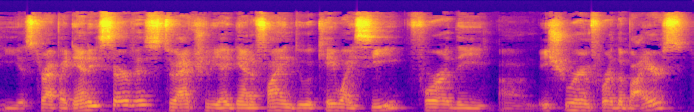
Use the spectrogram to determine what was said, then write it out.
the Stripe Identity Service to actually identify and do a KYC for the um, issuer and for the buyers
